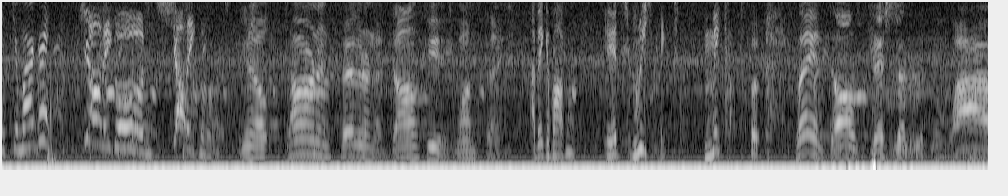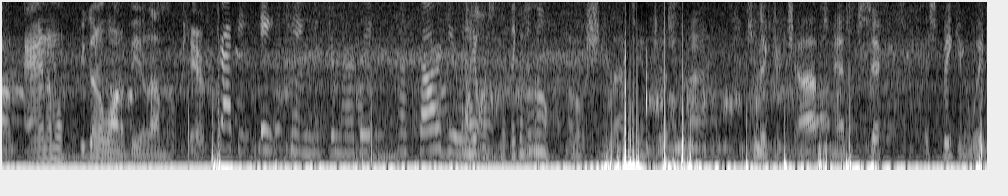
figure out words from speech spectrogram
Mr. Margaret. Jolly good, jolly good. You know, tarring and feathering a donkey is one thing. I beg your pardon? It's grease paint, makeup. But playing dolls dressed up with a wild animal, you're gonna want to be a lot more careful. Scrappy ate King, Mr. Margaret. I saw her do it. I always thought they got along. Oh, she liked him just fine. She licked her chops and asked for seconds. Hey, speaking of which,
